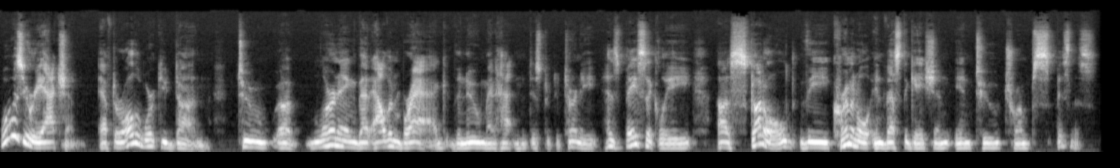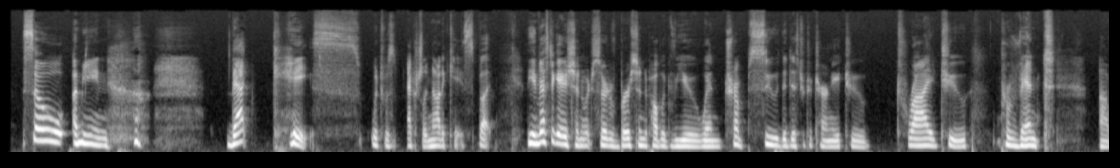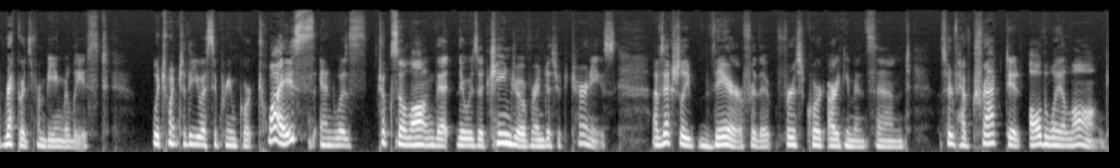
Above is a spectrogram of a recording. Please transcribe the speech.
What was your reaction after all the work you'd done to uh, learning that Alvin Bragg, the new Manhattan district attorney, has basically uh, scuttled the criminal investigation into Trump's business? So, I mean, that case, which was actually not a case, but the investigation, which sort of burst into public view when Trump sued the district attorney to try to prevent uh, records from being released, which went to the U.S. Supreme Court twice and was took so long that there was a changeover in district attorneys. I was actually there for the first court arguments and sort of have tracked it all the way along.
